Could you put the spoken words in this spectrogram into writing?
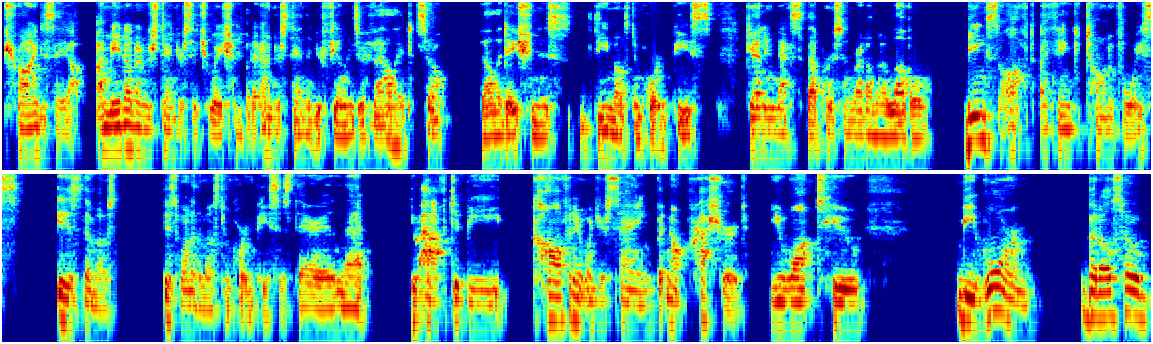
trying to say i may not understand your situation but i understand that your feelings are valid. So validation is the most important piece getting next to that person right on their level being soft i think tone of voice is the most is one of the most important pieces there in that you have to be confident what you're saying, but not pressured. You want to be warm, but also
